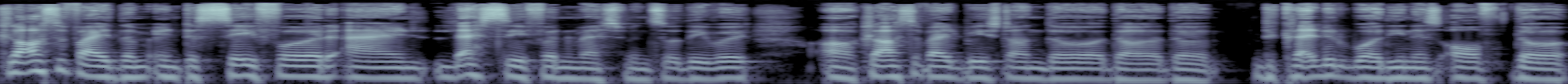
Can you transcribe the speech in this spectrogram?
classified them into safer and less safer investments. So they were uh, classified based on the, the the the credit worthiness of the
